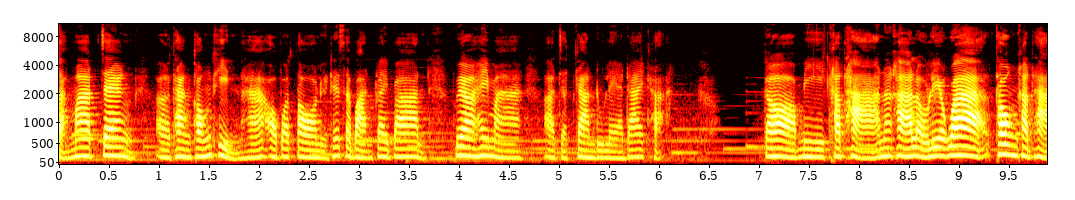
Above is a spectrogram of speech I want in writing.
สามารถแจ้งทางท้องถิ่นนะคะอบต หรือเทศบาลใกล้บ้าน เพื่อให้มาจัดการดูแลได้ค่ะ ก็มีคาถานะคะ เราเรียกว่าท่องคาถา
